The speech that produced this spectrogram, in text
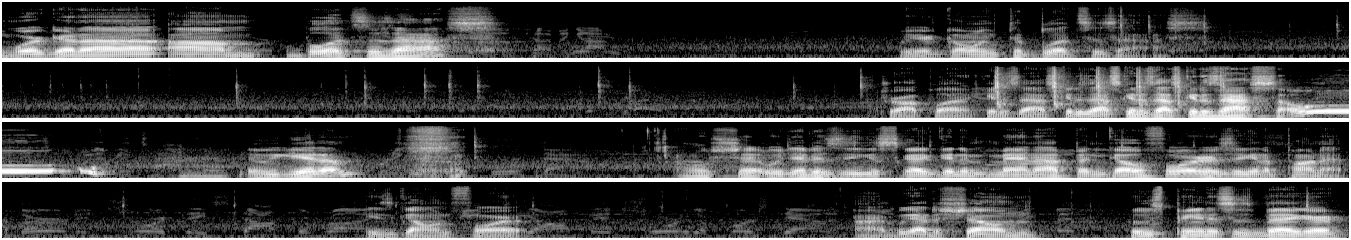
we're gonna um, blitz his ass. We are going to blitz his ass. Drop play. Get his ass, get his ass, get his ass, get his ass. Oh! Did we get him? Oh shit, we did. Is he just gonna get him man up and go for it, or is he gonna punt it? He's going for it. Alright, we gotta show him whose penis is bigger.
